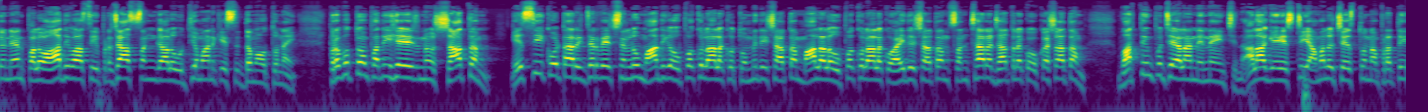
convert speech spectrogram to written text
యూనియన్ పలు ఆదివాసీ ప్రజా సంఘాలు ఉద్యమానికి సిద్ధమవుతున్నాయి. ప్రభుత్వం పదిహేను శాతం ఎస్సీ కోటా రిజర్వేషన్లు మాదిగ ఉపకులాలకు తొమ్మిది శాతం మాలల ఉపకులాలకు ఐదు శాతం సంచార జాతులకు ఒక శాతం వర్తింపు చేయాలని నిర్ణయించింది. అలాగే ఎస్టీ అమలు చేస్తున్న ప్రతి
